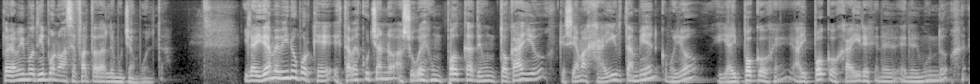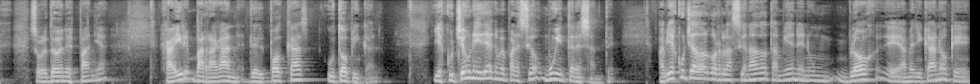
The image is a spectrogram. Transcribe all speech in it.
pero al mismo tiempo no hace falta darle muchas vueltas. Y la idea me vino porque estaba escuchando a su vez un podcast de un tocayo que se llama Jair también, como yo, y hay pocos, ¿eh? hay pocos Jaires en el, en el mundo, sobre todo en España. Jair Barragán del podcast Utopical. Y escuché una idea que me pareció muy interesante. Había escuchado algo relacionado también en un blog eh, americano que,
